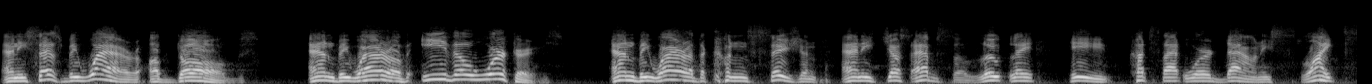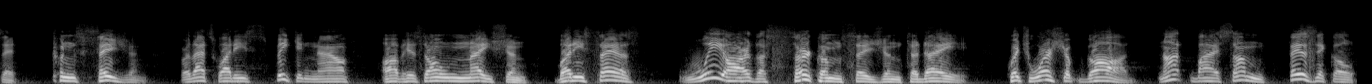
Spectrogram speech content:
And he says, Beware of dogs, and beware of evil workers, and beware of the concision. And he just absolutely, he cuts that word down. He slights it. Concision. For that's what he's speaking now of his own nation. But he says, We are the circumcision today, which worship God, not by some physical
